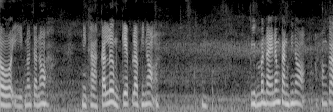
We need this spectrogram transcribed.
ต่ออีกเนาะจ้ะเนาะนี่ค่ะก็เริ่มเก็บแล้วพี่น้องปีนบันไดน้ำกันพี่น้องมันก็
